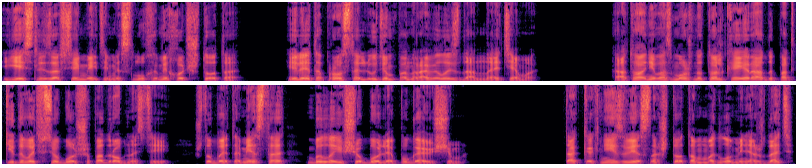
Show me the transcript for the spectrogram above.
есть ли за всеми этими слухами хоть что-то, или это просто людям понравилась данная тема. А то они, возможно, только и рады подкидывать все больше подробностей, чтобы это место было еще более пугающим. Так как неизвестно, что там могло меня ждать,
